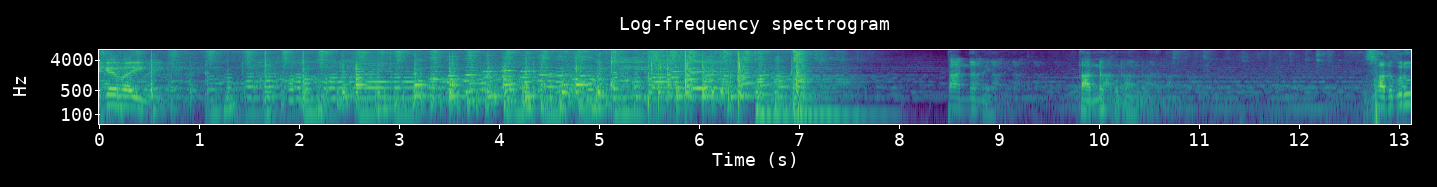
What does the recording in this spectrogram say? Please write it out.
ਕੇ ਬਾਈ। ਤਨ ਨੇ ਤਨ ਕੁਮਾਰ ਸਤਿਗੁਰੂ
